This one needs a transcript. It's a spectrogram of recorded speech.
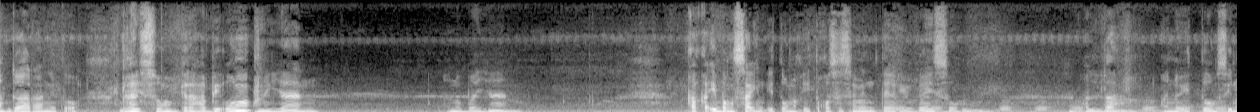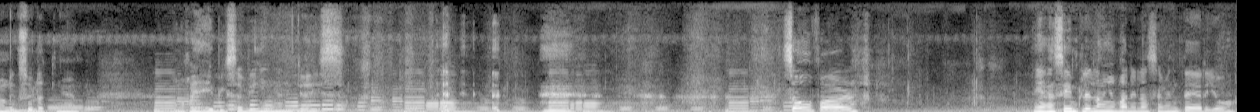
Ang gara nito. Guys, oh, grabe. Oh, ano yan? Ano ba yan? Kakaibang sign ito nakita ko sa sementeryo, guys, oh. Hala, ano ito? Sino nagsulat niyan? Ano kaya ibig sabihin yan, guys? so far, yan, simple lang yung kanilang sementeryo.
